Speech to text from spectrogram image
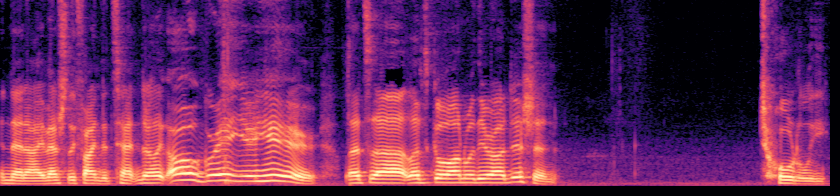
and then I eventually find the tent. And they're like, "Oh, great, you're here. Let's uh, let's go on with your audition." Totally,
